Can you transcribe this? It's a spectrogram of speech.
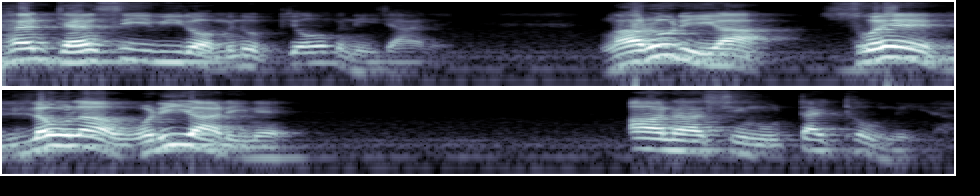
ဖန်းဒန်းစီပြီးတော့မင်းတို့ပြောမနေကြနဲ့ငါတို့တွေကဇွဲလုံလဝရိယတွေနဲ့အာနာရှင်ကိုတိုက်ထုတ်နေတာ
